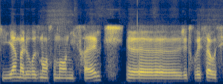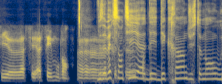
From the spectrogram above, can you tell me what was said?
qu'il y a malheureusement en ce moment en Israël. Euh, j'ai trouvé ça aussi euh, assez, assez émouvant. Euh, Vous avez ressenti des, des, craintes justement ou,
